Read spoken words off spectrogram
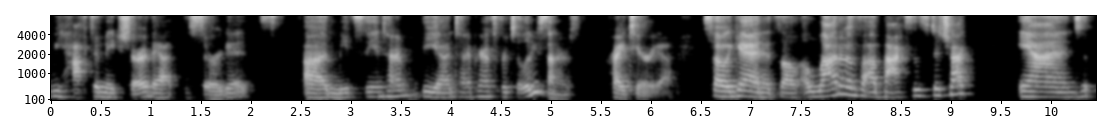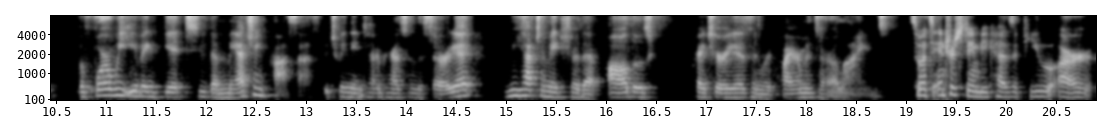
we have to make sure that the surrogate uh, meets the intended the uh, intended parents fertility centers criteria. So again, it's a, a lot of uh, boxes to check. And before we even get to the matching process between the intended parents and the surrogate, we have to make sure that all those criterias and requirements are aligned. So it's interesting because if you are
